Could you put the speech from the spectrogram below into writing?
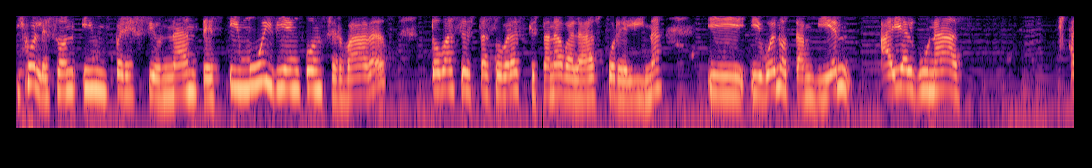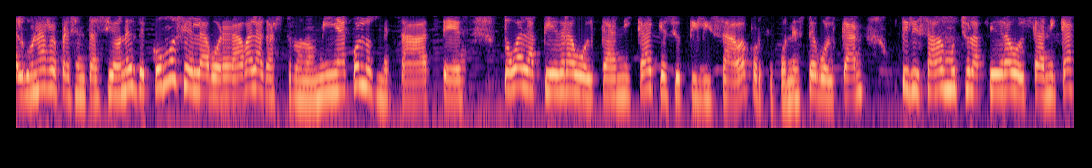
híjole, son impresionantes y muy bien conservadas todas estas obras que están avaladas por el INA. Y, bueno, también hay algunas algunas representaciones de cómo se elaboraba la gastronomía con los metates, toda la piedra volcánica que se utilizaba, porque con este volcán utilizaba mucho la piedra volcánica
